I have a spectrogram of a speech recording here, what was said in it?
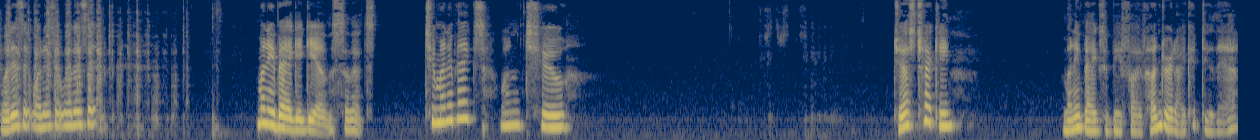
What is it? What is it? What is it? Money bag again. So that's two money bags. One, two. Just checking. Money bags would be 500. I could do that.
